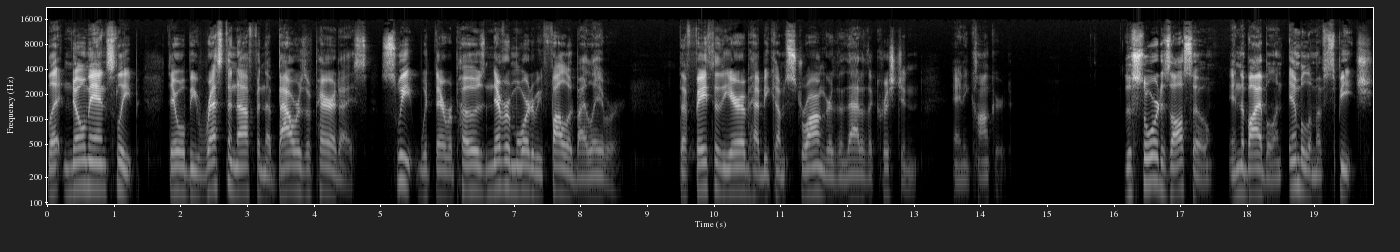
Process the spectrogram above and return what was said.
Let no man sleep. There will be rest enough in the bowers of paradise, sweet with their repose, never more to be followed by labor. The faith of the Arab had become stronger than that of the Christian and he conquered. The sword is also, in the Bible, an emblem of speech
